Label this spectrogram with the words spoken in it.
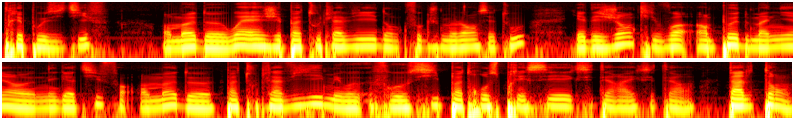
très positif, en mode euh, ouais, j'ai pas toute la vie, donc faut que je me lance et tout. Il y a des gens qui le voient un peu de manière euh, négative, en- mode euh, pas toute la vie, mais faut aussi pas trop se presser, etc. etc. T'as le temps.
